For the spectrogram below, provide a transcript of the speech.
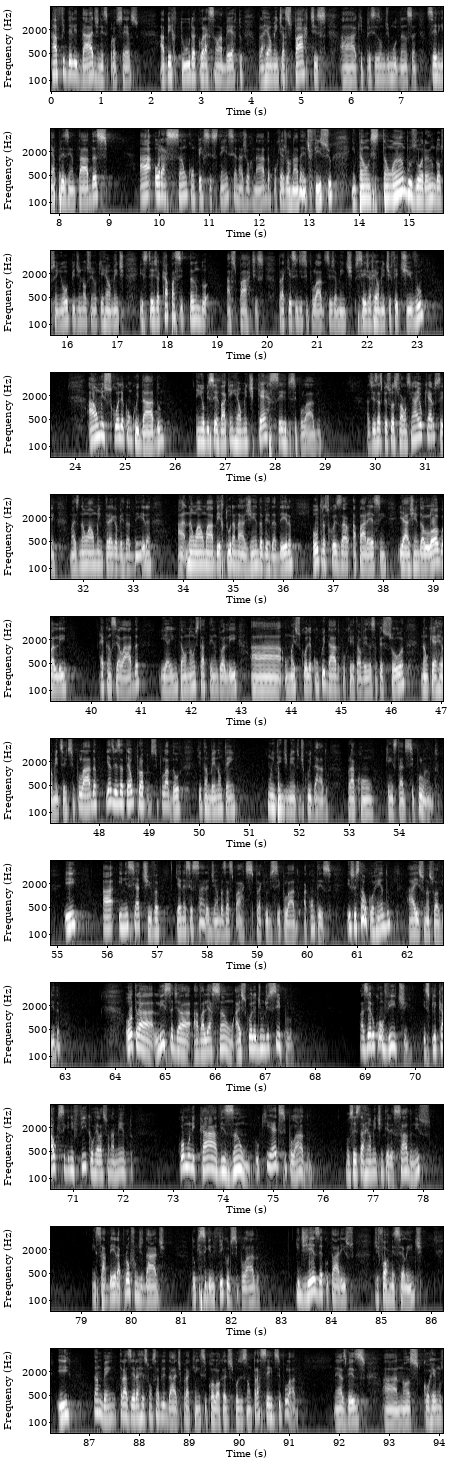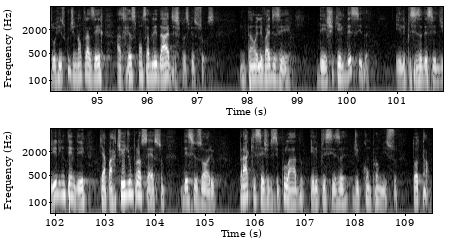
A fidelidade nesse processo abertura, coração aberto para realmente as partes ah, que precisam de mudança serem apresentadas. A oração com persistência na jornada, porque a jornada é difícil. Então, estão ambos orando ao Senhor, pedindo ao Senhor que realmente esteja capacitando as partes para que esse discipulado seja, seja realmente efetivo. Há uma escolha com cuidado em observar quem realmente quer ser discipulado às vezes as pessoas falam assim, ah, eu quero ser, mas não há uma entrega verdadeira, não há uma abertura na agenda verdadeira, outras coisas aparecem e a agenda logo ali é cancelada, e aí então não está tendo ali a, uma escolha com cuidado, porque talvez essa pessoa não quer realmente ser discipulada, e às vezes até o próprio discipulador, que também não tem um entendimento de cuidado para com quem está discipulando. E a iniciativa que é necessária de ambas as partes para que o discipulado aconteça. Isso está ocorrendo? Há isso na sua vida? Outra lista de avaliação, a escolha de um discípulo. Fazer o convite, explicar o que significa o relacionamento, comunicar a visão, o que é discipulado. Você está realmente interessado nisso? Em saber a profundidade do que significa o discipulado e de executar isso de forma excelente? E também trazer a responsabilidade para quem se coloca à disposição para ser discipulado. Né? Às vezes, ah, nós corremos o risco de não trazer as responsabilidades para as pessoas. Então, ele vai dizer: deixe que ele decida. Ele precisa decidir e entender que, a partir de um processo decisório, para que seja discipulado, ele precisa de compromisso total.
